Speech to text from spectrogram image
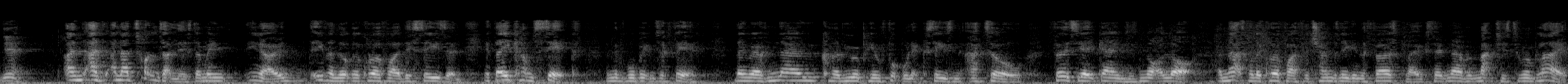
Yeah. And, and, and add Tottenham's that list. I mean, you know, even though they're not going to qualify this season, if they come sixth and Liverpool beat them to fifth, then we have no kind of European football next season at all. 38 games is not a lot. And that's why they qualify for the Champions League in the first place, because they've no other matches to play.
